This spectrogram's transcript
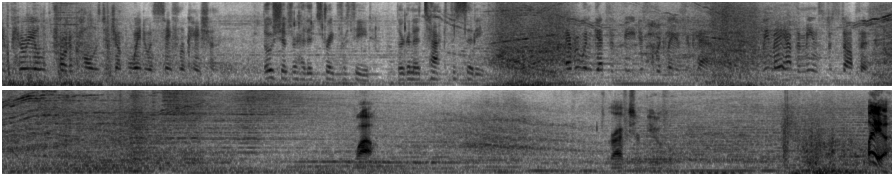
Imperial protocol is to jump away to a safe location. Those ships are headed straight for Theed. They're gonna attack the city. Everyone get to Theed as quickly as you can. We may have the means to stop this. Wow. The graphics are beautiful. Oh, Leia!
